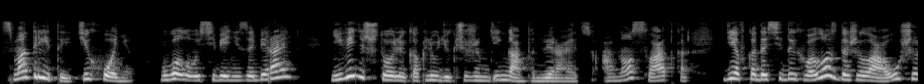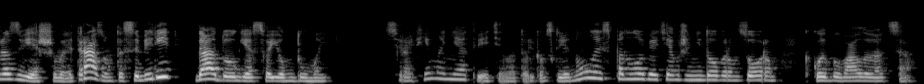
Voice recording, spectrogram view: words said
«Смотри ты, тихоня, в голову себе не забирай не видишь, что ли, как люди к чужим деньгам подбираются? Оно сладко. Девка до седых волос дожила, а уши развешивает. Разум-то собери, да о долге о своем думай. Серафима не ответила, только взглянула из-под лобья тем же недобрым взором, какой бывал у отца.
